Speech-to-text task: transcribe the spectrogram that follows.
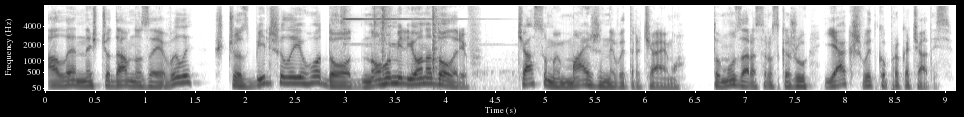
але нещодавно заявили, що збільшили його до 1 мільйона доларів. Часу ми майже не витрачаємо, тому зараз розкажу, як швидко прокачатись.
